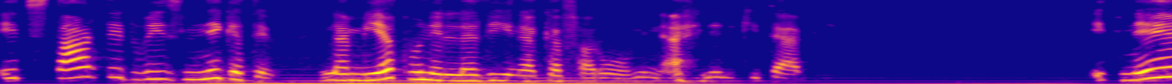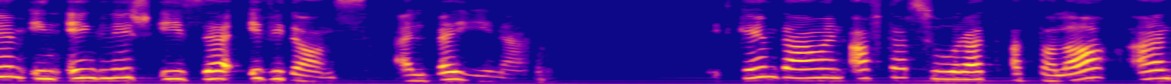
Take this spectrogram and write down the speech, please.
It started with negative لم يكن الذين كفروا من أهل الكتاب Its name in English is the evidence البينة It came down after Surah At-Talaq and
